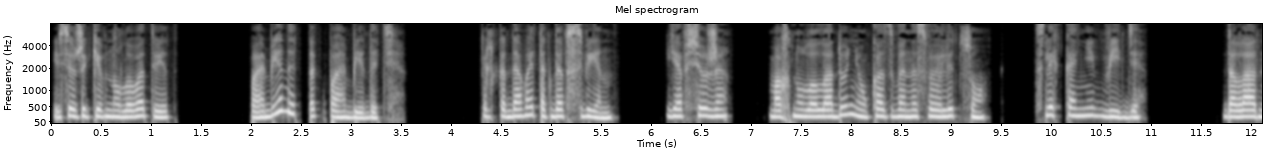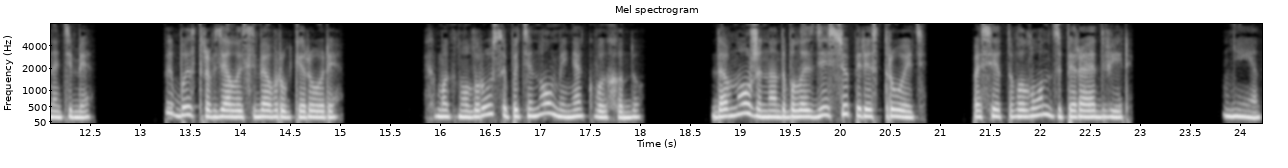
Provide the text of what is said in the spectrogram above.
и все же кивнула в ответ. Пообедать так пообедать. Только давай тогда в Свен. Я все же махнула ладонью, указывая на свое лицо, слегка не в виде. Да ладно тебе. Ты быстро взяла себя в руки, Рори. Хмыкнул Рус и потянул меня к выходу. Давно уже надо было здесь все перестроить, посетовал он, запирая дверь. Нет,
